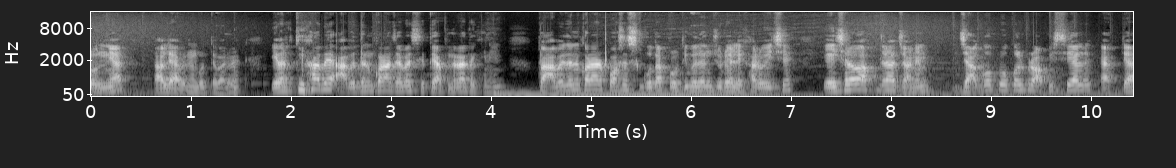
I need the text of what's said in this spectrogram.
লোন নেওয়ার, তাহলে আবেদন করতে পারবেন। এবার কীভাবে আবেদন করা যাবে সেটি আপনারা দেখে নিন। তো আবেদন করার প্রসেস গোটা প্রতিবেদন জুড়ে লেখা রয়েছে। এছাড়াও আপনারা জানেন, জাগো প্রকল্পের অফিসিয়াল একটা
